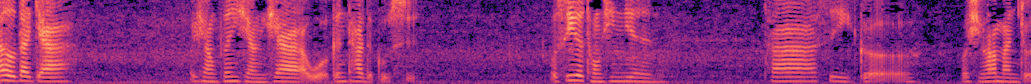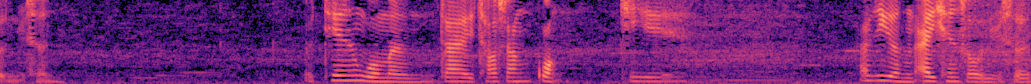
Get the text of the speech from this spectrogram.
Hello，大家，我想分享一下我跟他的故事。我是一个同性恋，她是一个我喜欢蛮久的女生。有天我们在超商逛街，她是一个很爱牵手的女生，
